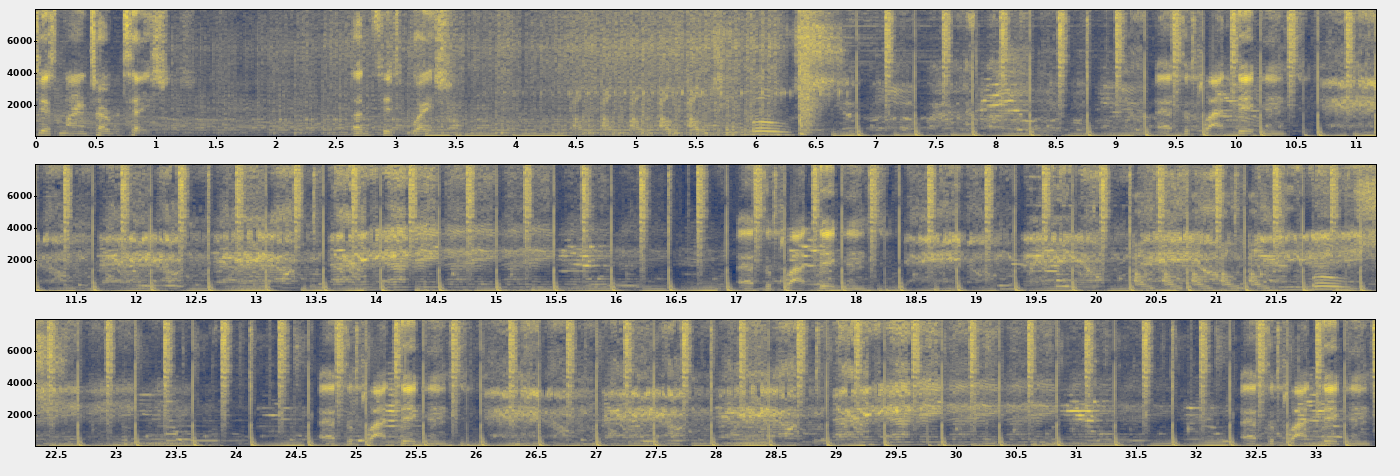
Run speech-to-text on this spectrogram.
just my interpretation of the situation. Plot thickens. As the plot thickens. As the plot thickens. As the plot thickens. Go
